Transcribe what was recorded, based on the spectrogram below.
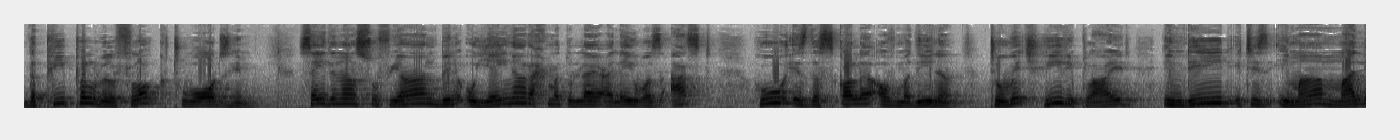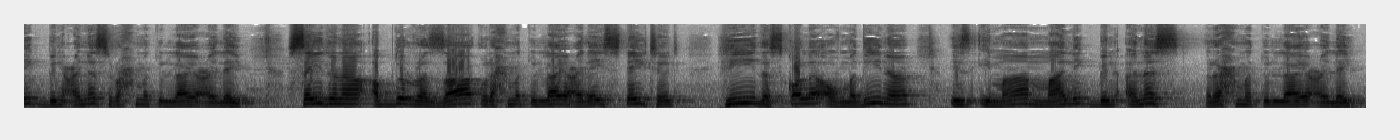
The people will flock towards him. Sayyidina Sufyan bin Uyayna rahmatullahi alayhi was asked, Who is the scholar of Medina? To which he replied, Indeed, it is Imam Malik bin Anas rahmatullahi alayhi. Sayyidina Abdul Razzaq rahmatullahi alayhi stated, He, the scholar of Medina, is Imam Malik bin Anas rahmatullahi alayhi.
